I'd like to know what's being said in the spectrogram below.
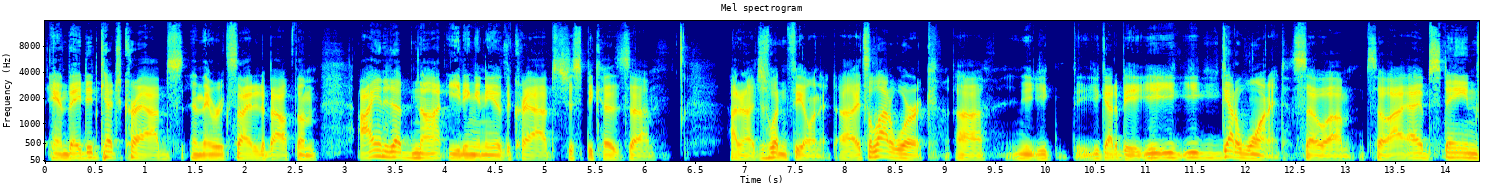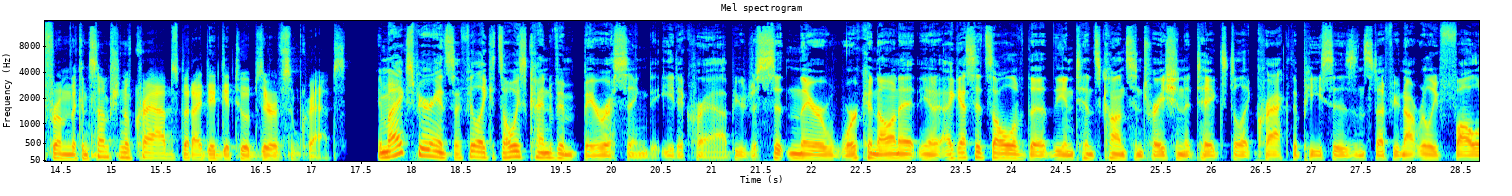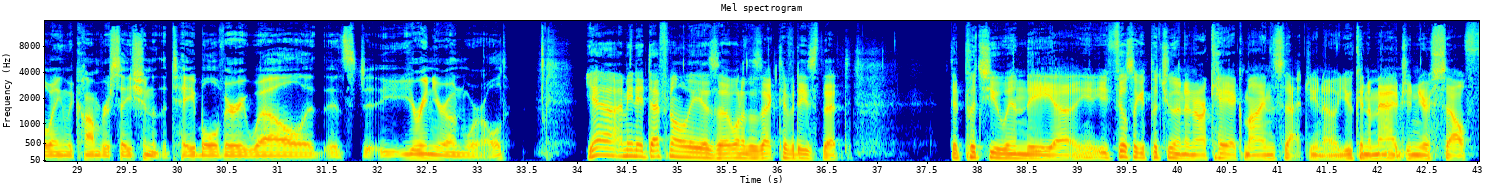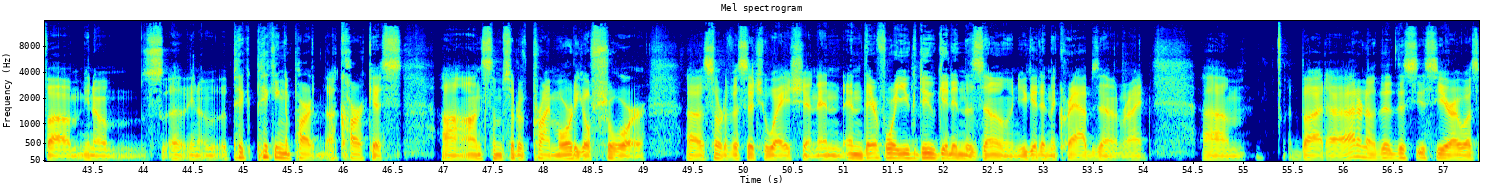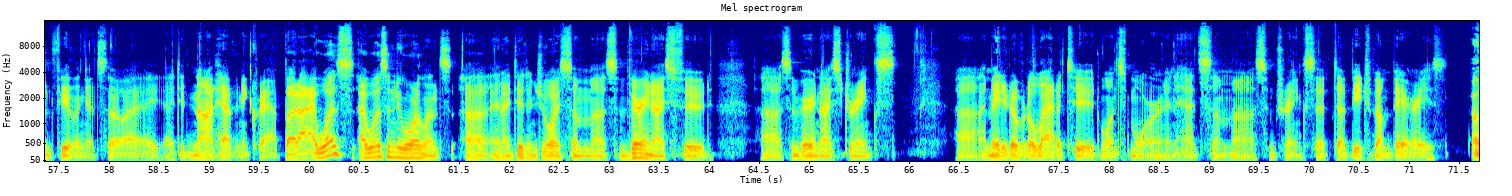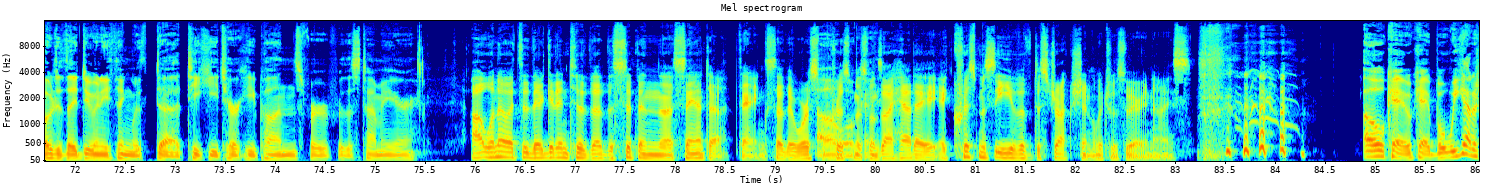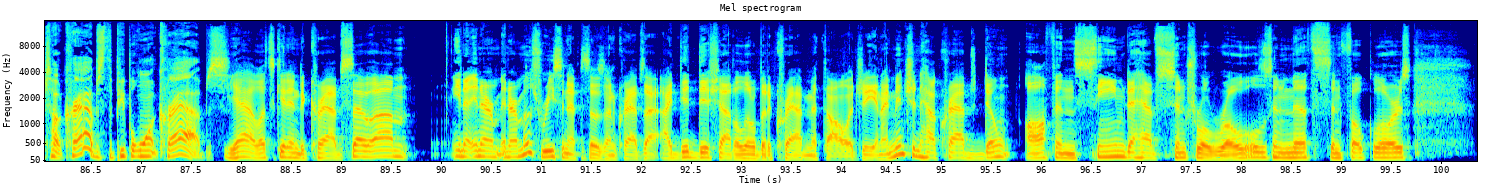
and they did catch crabs, and they were excited about them. I ended up not eating any of the crabs just because uh, I don't know, I just wasn't feeling it. Uh, it's a lot of work. Uh, you you, you got to be you you, you got to want it. So um, so I, I abstained from the consumption of crabs, but I did get to observe some crabs. In my experience, I feel like it's always kind of embarrassing to eat a crab. You're just sitting there working on it. You know, I guess it's all of the the intense concentration it takes to like crack the pieces and stuff. You're not really following the conversation at the table very well. It, it's you're in your own world. Yeah, I mean, it definitely is uh, one of those activities that that puts you in the. Uh, it feels like it puts you in an archaic mindset. You know, you can imagine yourself, um, you know, uh, you know, pick, picking apart a carcass uh, on some sort of primordial shore, uh, sort of a situation, and and therefore you do get in the zone. You get in the crab zone, right? Um, but uh, I don't know. Th- This this year I wasn't feeling it, so I, I did not have any crab. But I was I was in New Orleans, uh, and I did enjoy some uh, some very nice food, uh, some very nice drinks. Uh, I made it over to Latitude once more and had some uh, some drinks at uh, Beachbum Berry's. Oh, did they do anything with uh, tiki turkey puns for for this time of year? Uh, well, no, it's, they get into the the sipping uh, Santa thing. So there were some Oh, Christmas okay. ones. I had a, a Christmas Eve of Destruction, which was very nice. Oh, okay, okay, but we got to talk crabs. The people want crabs. Yeah, let's get into crabs. So, um, you know, in our in our most recent episodes on crabs, I, I did dish out a little bit of crab mythology, and I mentioned how crabs don't often seem to have central roles in myths and folklores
